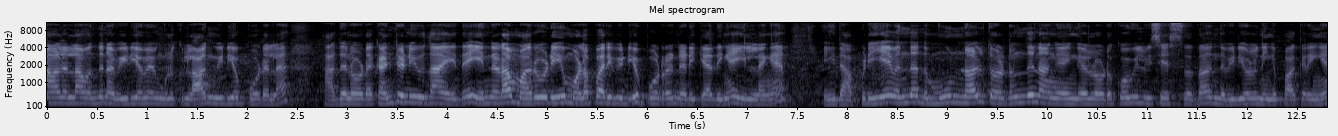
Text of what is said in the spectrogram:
நாளெல்லாம் வந்து நான் வீடியோவே உங்களுக்கு லாங் வீடியோ போடலை. அதனோட கண்டினியூ தான் இது. என்னடா மறுபடியும் முளப்பாரி வீடியோ போடுறேன்னு நினைக்காதீங்க. இல்லைங்க. இது அப்படியே வந்து அந்த மூணு நாள் தொடர்ந்து நாங்கள் எங்களோட கோவில் விசேஷத்தை தான் இந்த வீடியோவில் நீங்கள் பார்க்குறீங்க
